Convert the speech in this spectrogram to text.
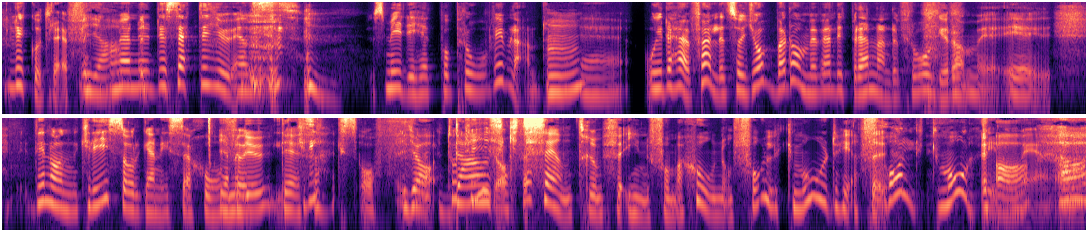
lyckoträff. Ja. Men eh, det sätter ju ens smidighet på prov ibland. Mm. Eh, och i det här fallet så jobbar de med väldigt brännande frågor. De är, det är någon krisorganisation Ja, för du, är krigsoffer, Ja, Danskt centrum för information om folkmord heter folkmord till Ja. och med. Ja.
